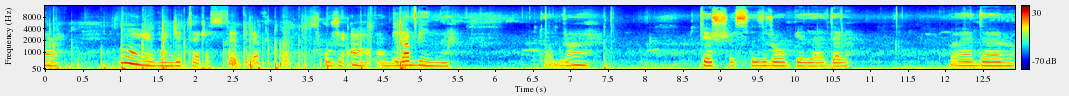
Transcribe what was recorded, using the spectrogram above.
O, no niech będzie teraz te drab... Służy... A, drabiny. Dobra. Też sobie zrobię leder. Leder.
